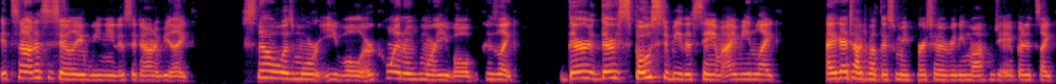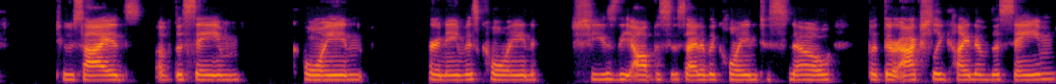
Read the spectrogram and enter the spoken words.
it's not necessarily we need to sit down and be like Snow was more evil or Coin was more evil because like they're they're supposed to be the same. I mean, like I think I talked about this when we first started reading Mockingjay, but it's like two sides of the same coin. Her name is Coin. She's the opposite side of the coin to Snow, but they're actually kind of the same.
